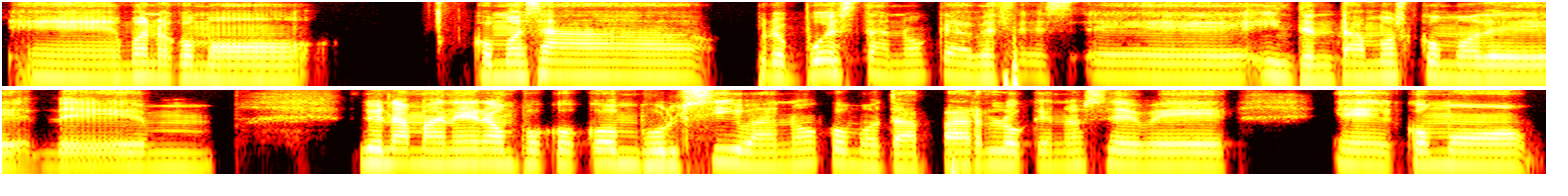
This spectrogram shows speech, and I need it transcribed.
eh, bueno, como como esa propuesta, ¿no? Que a veces eh, intentamos como de, de, mm, de, una manera un poco convulsiva, ¿no? Como tapar lo que no se ve, eh, como,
